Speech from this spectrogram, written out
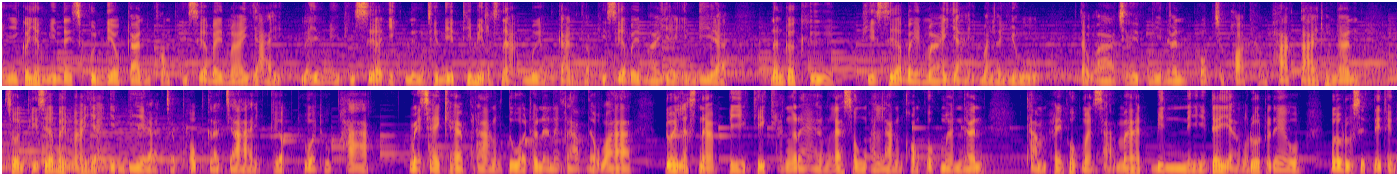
นี้ก็ยังมีในสกุลเดียวกันของผีเสื้อใบไม้ใหญ่ และยังมีผีเสื้ออีกหนึ่งชนิดที่มีลักษณะเหมือนกันกับผีเสื้อใบไม้ใหญ่อินเดีย นั่นก็คือผีเสื้อใบไม้ใหญ่มาลายู แต่ว่าชนิดนี้นั้นพบเฉพาะทางภาคใต้เท่านั้น ส่วนผีเสื้อใบไม้ใหญ่อินเดียจะพบกระจายเกือบทั่วทุกภาค ไม่ใช่แค่พรางตัวเท่านั้นนะครับ แต่ว่าด้วยลักษณะปีกที่แข็งแรงและทรงพลังของพวกมันนั้นทำให้พวกมันสามารถบินหนีได้อย่างรวดเร็ว เมื่อรู้สึกได้ถึง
